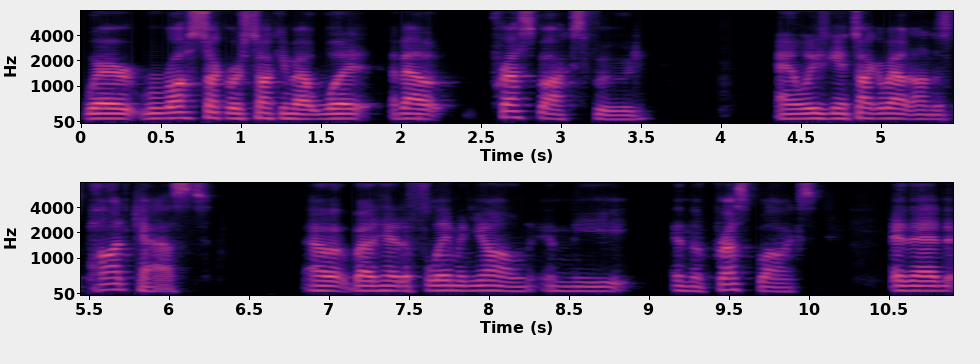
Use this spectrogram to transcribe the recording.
where Ross Tucker was talking about what about press box food and what he's going to talk about on this podcast uh, about he had a filet mignon in the in the press box, and then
